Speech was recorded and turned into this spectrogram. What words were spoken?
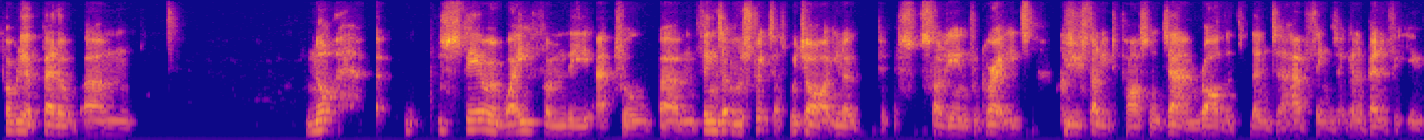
probably a better um, not steer away from the actual um, things that restrict us, which are, you know, studying for grades because you study to pass an exam rather than to have things that are going to benefit you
